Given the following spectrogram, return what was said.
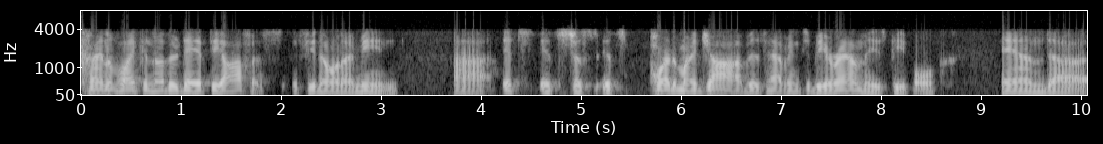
kind of like another day at the office, if you know what I mean. Uh, it's it's just it's part of my job is having to be around these people and uh,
